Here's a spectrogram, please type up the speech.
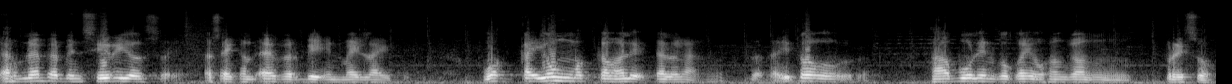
I have never been serious as I can ever be in my life. Huwag kayong magkamali talaga. Ito, habulin ko kayo hanggang preso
